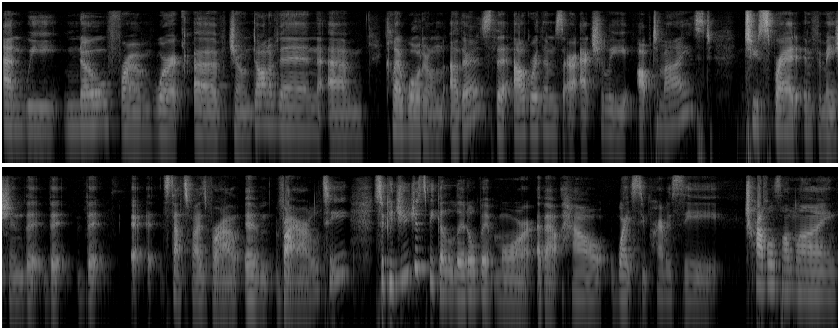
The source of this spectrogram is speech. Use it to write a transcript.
And we know from work of Joan Donovan, um, Claire Wardle, and others that algorithms are actually optimized to spread information that, that, that uh, satisfies viral, um, virality. So could you just speak a little bit more about how white supremacy travels online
